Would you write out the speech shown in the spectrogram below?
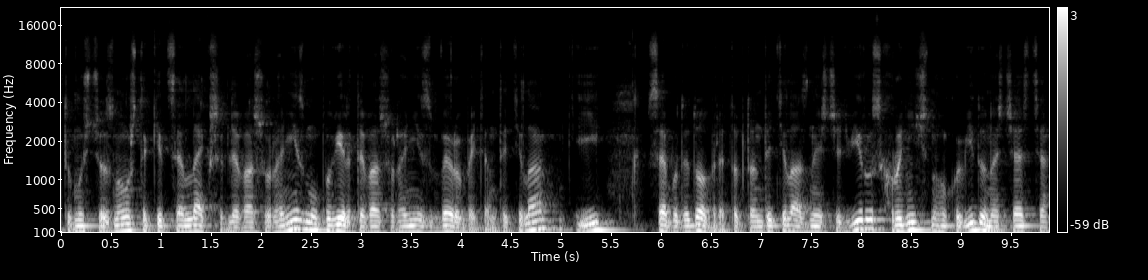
тому що знову ж таки це легше для вашого організму. Повірте, ваш організм виробить антитіла і все буде добре. Тобто антитіла знищать вірус. Хронічного ковіду, на щастя,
